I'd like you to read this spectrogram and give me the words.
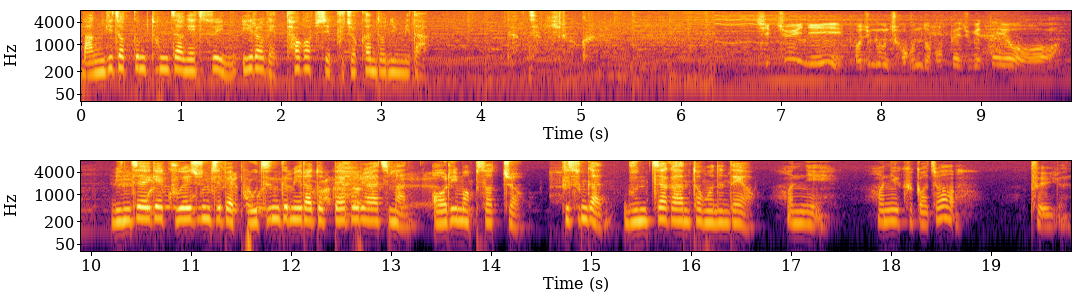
만기 적금 통장 액수인 1억에 턱없이 부족한 돈입니다. 당장 1억을. 집주인이 보증금 조금도 못 빼주겠대요. 민재에게 구해준 집에 보증금이라도 빼보려 하지만 어림없었죠. 그 순간 문자가 한 통 오는데요. 언니, 언니 그거죠? 불륜.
